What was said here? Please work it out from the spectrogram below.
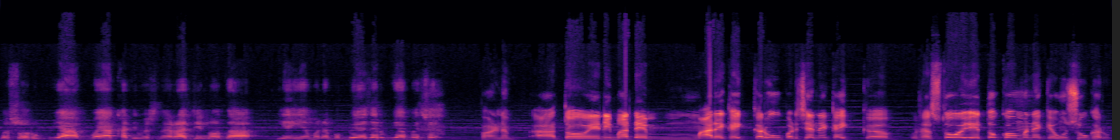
બસો રૂપિયા આપવા આખા દિવસના રાજી નહોતા. એ અહીંયા મને બબ્બે હજાર રૂપિયા આપે છે. પણ આ તો એની માટે મારે કંઈક કરવું પડશે ને કંઈક રસ્તો હોય એ તો કહો મને કે હું શું કરું?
